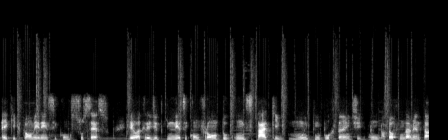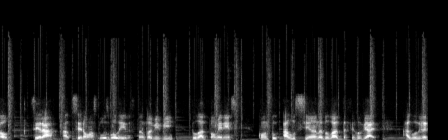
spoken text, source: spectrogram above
a equipe palmeirense com sucesso. Eu acredito que nesse confronto, um destaque muito importante, um papel fundamental, será, serão as duas goleiras, tanto a Vivi, do lado palmeirense, quanto a Luciana, do lado da Ferroviária. A goleira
